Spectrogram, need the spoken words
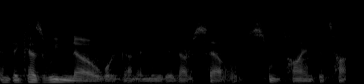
and because we know we're going to need it ourselves from time to time.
